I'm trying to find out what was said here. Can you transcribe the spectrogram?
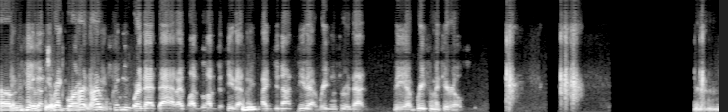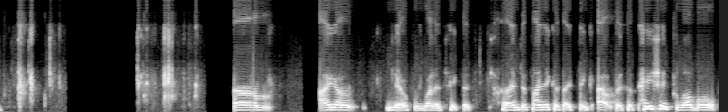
Um, Greg Gorman, I, show me where that's at. I'd, I'd love to see that. Mm-hmm. I, I, did not see that reading through that the uh, briefing materials. Um, I don't know if we want to take the time to find it because I think, oh, it's a patient global,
